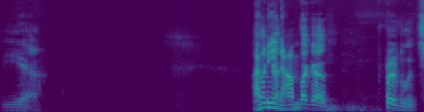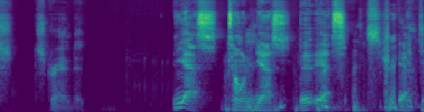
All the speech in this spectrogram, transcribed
Yeah. I Like mean, a, I'm like a privileged stranded. Yes, Tone. Yes, yes. straight.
